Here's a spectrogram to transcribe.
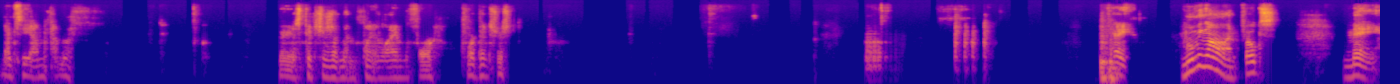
That's the album cover. Various pictures of them playing live before. Four pictures. Okay, moving on, folks. May.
